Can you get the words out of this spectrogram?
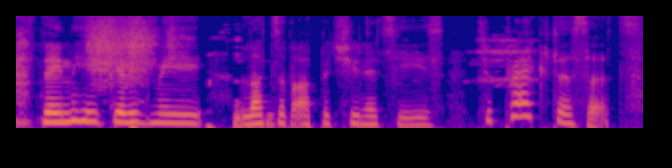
then He gives me lots of opportunities to practice it.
